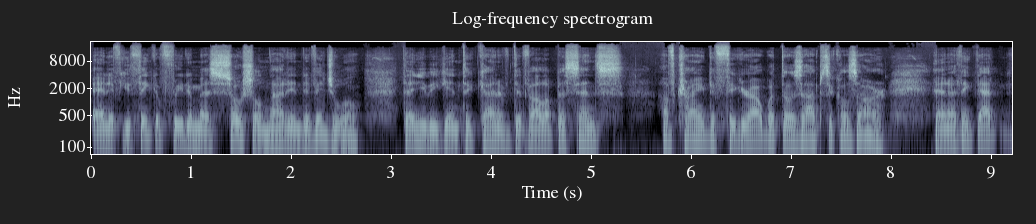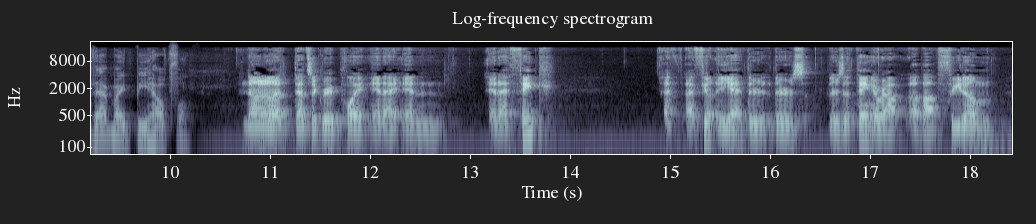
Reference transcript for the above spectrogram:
And if you think of freedom as social, not individual, then you begin to kind of develop a sense of trying to figure out what those obstacles are. And I think that that might be helpful. No, no, that, that's a great point. and I and and I think I, I feel yeah. There, there's there's a thing about about freedom,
